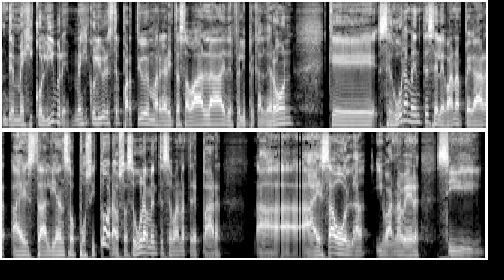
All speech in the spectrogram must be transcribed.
de México Libre. México Libre, este partido de Margarita Zavala y de Felipe Calderón, que seguramente se le van a pegar a esta alianza opositora. O sea, seguramente se van a trepar a, esa ola y van a ver si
